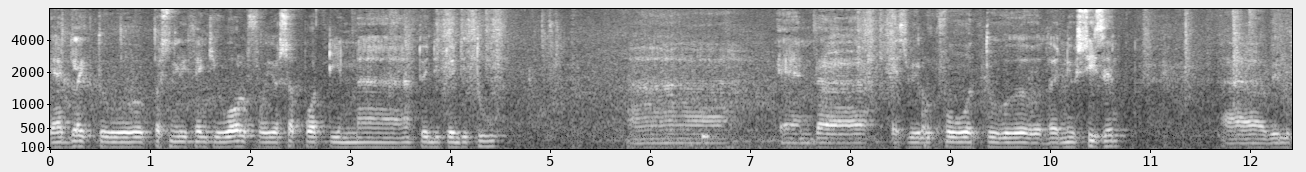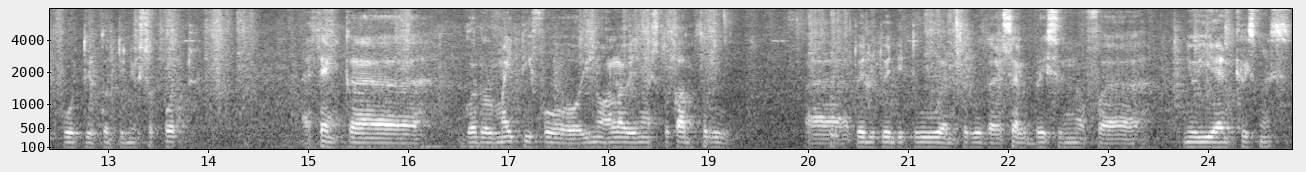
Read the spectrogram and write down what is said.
I'd like to personally thank you all for your support in uh, 2022. Uh, and uh, as we look forward to the new season, uh, we look forward to your continued support. I thank uh, God Almighty for you know allowing us to come through uh, 2022 and through the celebration of New Year and Christmas.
